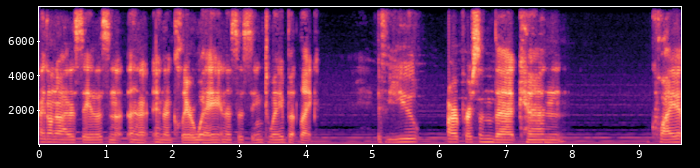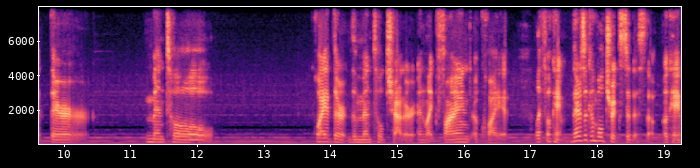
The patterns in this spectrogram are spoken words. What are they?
I don't know how to say this in a, in a, clear way, in a succinct way, but like if you are a person that can quiet their mental quiet their the mental chatter and like find a quiet like okay there's a couple tricks to this though okay?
